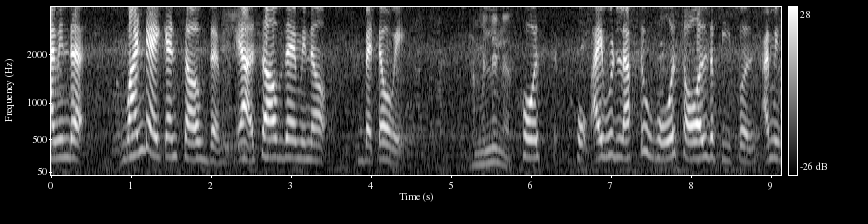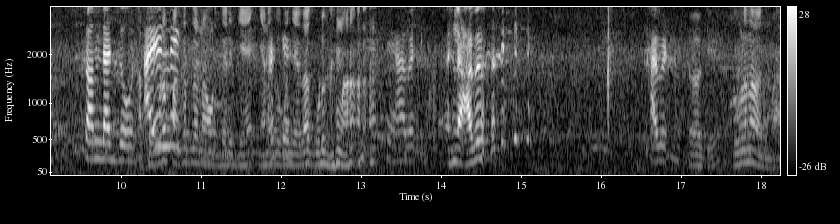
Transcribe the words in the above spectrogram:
I mean the one day I can serve them yeah serve them in a better way millionaire host ho- I would love to host all the people. I mean, from that zone. அப்போ I கூட will like பக்கத்துல நான் ஒருத்தர் இருக்கேன். எனக்கு. கொஞ்சம் ஏதாவது கொடுக்கலாம் இல்ல அது it. ஓகே இவ்வளோ தான் வருமா?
